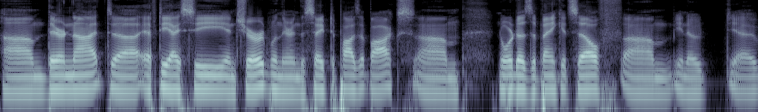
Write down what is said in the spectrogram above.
Um, they're not uh, FDIC insured when they're in the safe deposit box, um, nor does the bank itself. Um, you know, uh,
